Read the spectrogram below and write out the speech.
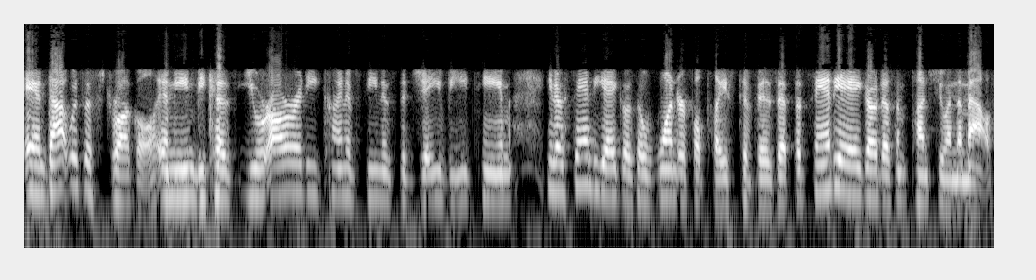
and that was a struggle. I mean, because you were already kind of seen as the JV team. You know, San Diego is a wonderful place to visit, but San Diego doesn't punch you in the mouth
